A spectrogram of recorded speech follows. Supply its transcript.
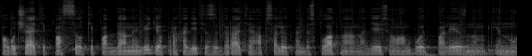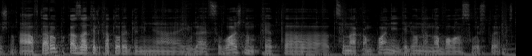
Получайте по ссылке под данным видео, проходите, забирайте абсолютно бесплатно. Надеюсь, он вам будет полезным и нужным. А второй показатель, который для меня является важным, это цена компании, деленная на балансовую стоимость.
